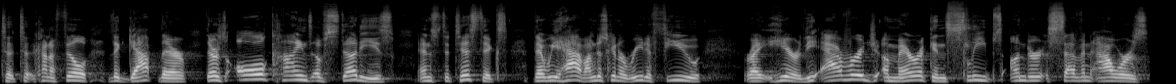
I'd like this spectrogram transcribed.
to, to kind of fill the gap there, there's all kinds of studies and statistics that we have. I'm just going to read a few right here. The average American sleeps under seven hours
